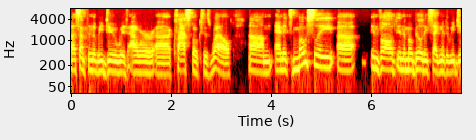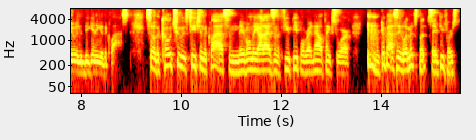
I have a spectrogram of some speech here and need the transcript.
uh, something that we do with our uh, class folks as well, um, and it's mostly uh, involved in the mobility segment that we do in the beginning of the class. So the coach who is teaching the class, and they've only got eyes on a few people right now, thanks to our capacity limits, but safety first.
